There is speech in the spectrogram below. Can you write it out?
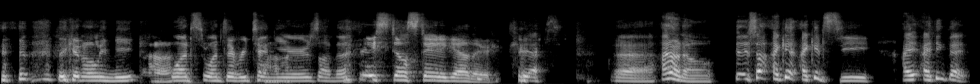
they can only meet Uh, once once every 10 Uh-huh. years on the they still stay together yes. Uh, I don't know. So I could I could see. I I think that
